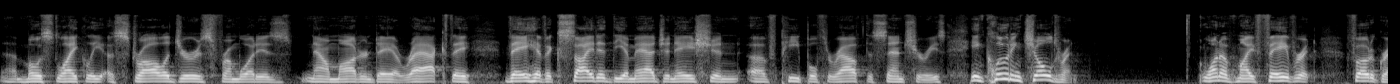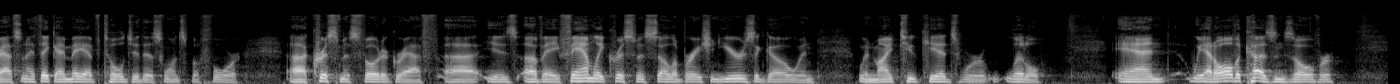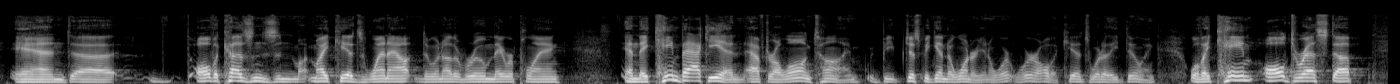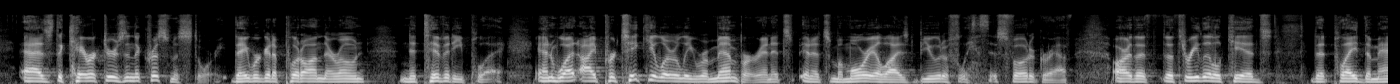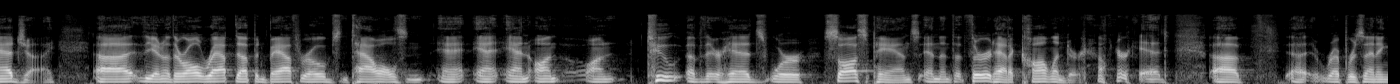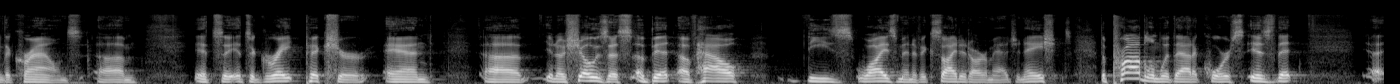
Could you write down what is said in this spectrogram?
uh, most likely astrologers from what is now modern day Iraq. They, they have excited the imagination of people throughout the centuries, including children. One of my favorite photographs, and I think I may have told you this once before, uh, Christmas photograph uh, is of a family Christmas celebration years ago when, when my two kids were little. And we had all the cousins over, and uh, all the cousins and my kids went out to another room. They were playing. And they came back in after a long time. We be, just began to wonder, you know, where, where are all the kids? What are they doing? Well, they came all dressed up as the characters in the Christmas story. They were going to put on their own nativity play. And what I particularly remember, and it's, and it's memorialized beautifully in this photograph, are the, the three little kids that played the Magi. Uh, you know, they're all wrapped up in bathrobes and towels, and, and, and on, on two of their heads were saucepans, and then the third had a colander on her head uh, uh, representing the crowns. Um, it's, a, it's a great picture and, uh, you know, shows us a bit of how these wise men have excited our imaginations. The problem with that, of course, is that, uh,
